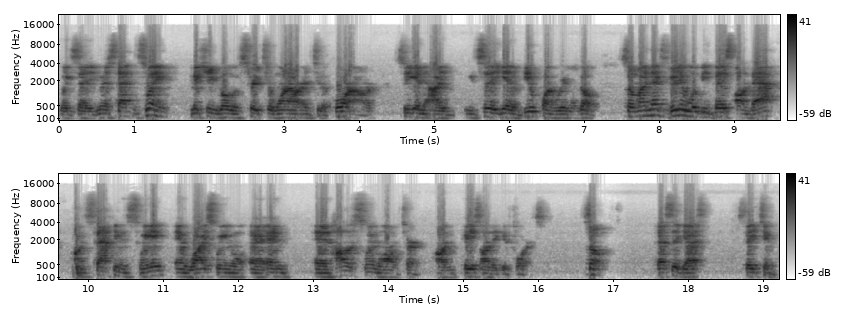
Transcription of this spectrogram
like I said, you're gonna stack and swing. Make sure you go straight to one hour into the four hour, so you get I so you get a viewpoint where you're gonna go. So my next video will be based on that, on stacking and swinging, and why swinging uh, and and how to swing long term on based on naked forex. So that's it, guys. Stay tuned.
